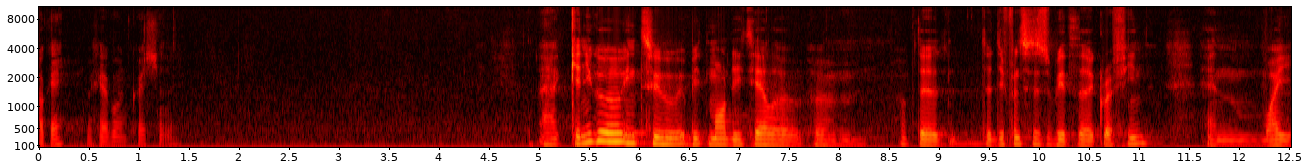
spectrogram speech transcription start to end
okay, we have one question. Uh, can you go into a bit more detail of, um, of the the differences with graphene and why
